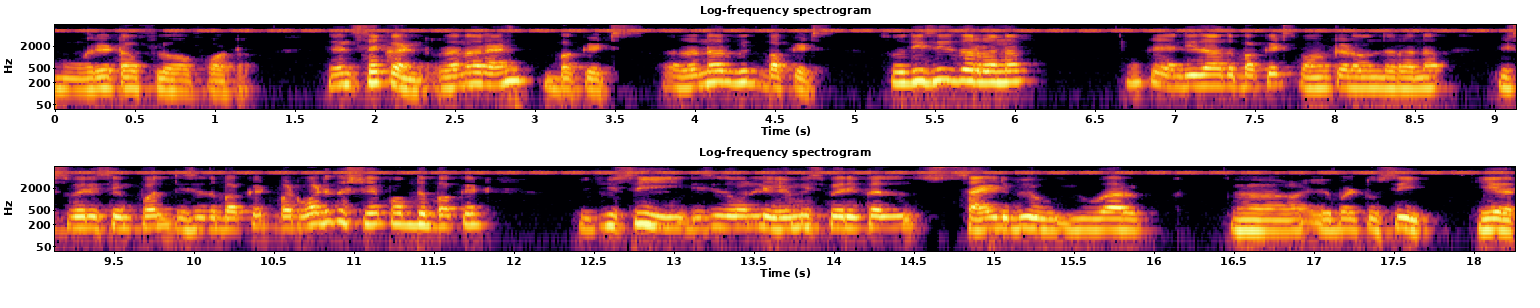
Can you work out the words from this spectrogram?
mm, rate of flow of water. Then second runner and buckets. Runner with buckets. So this is the runner. Okay, and these are the buckets mounted on the runner. It's very simple. This is the bucket. But what is the shape of the bucket? If you see, this is only hemispherical side view you are uh, able to see here.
